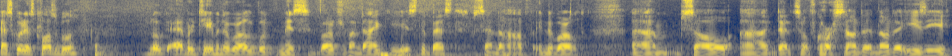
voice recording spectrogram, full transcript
As good as possible look, every team in the world would miss Virgil van Dijk. He is the best centre half in the world. Um, so uh, that's of course not a, not an easy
